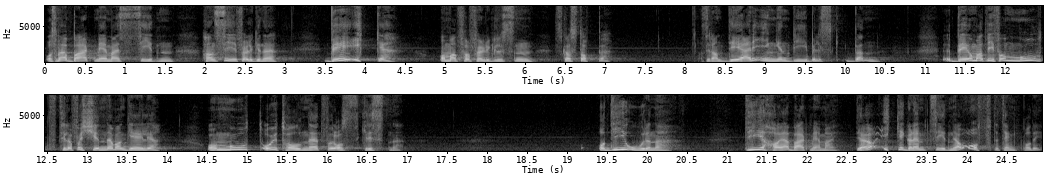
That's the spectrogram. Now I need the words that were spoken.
og som jeg har båret med meg siden. Han sier følgende.: Be ikke om at forfølgelsen skal stoppe. sier han, Det er ingen bibelsk bønn. Be om at vi får mot til å forkynne evangeliet, og mot og utholdenhet for oss kristne. Og de ordene de har jeg båret med meg. De har jeg ikke glemt siden. Jeg har ofte tenkt på dem.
